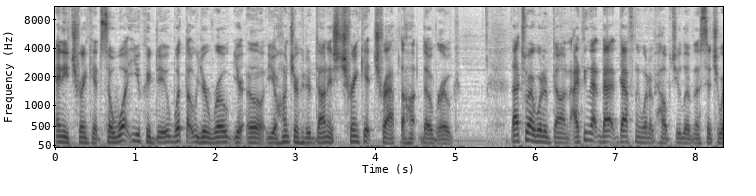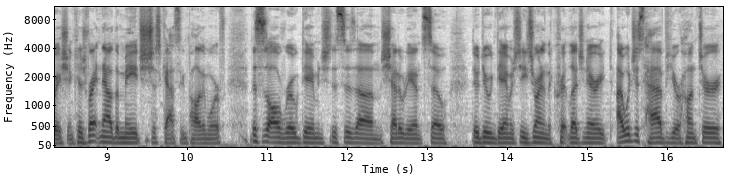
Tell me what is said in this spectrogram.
any trinket. So what you could do, what the, your rogue, your uh, your hunter could have done is trinket trap the the rogue. That's what I would have done. I think that that definitely would have helped you live in the situation because right now the mage is just casting polymorph. This is all rogue damage. This is um, shadow dance, so they're doing damage. He's running the crit legendary. I would just have your hunter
